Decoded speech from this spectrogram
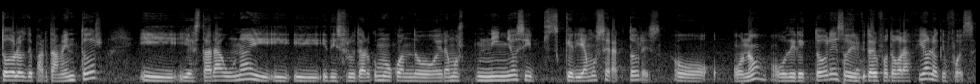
todos los departamentos y, estar a una y, disfrutar como cuando éramos niños y queríamos ser actores o, o no, o directores o director de fotografía o lo que fuese.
